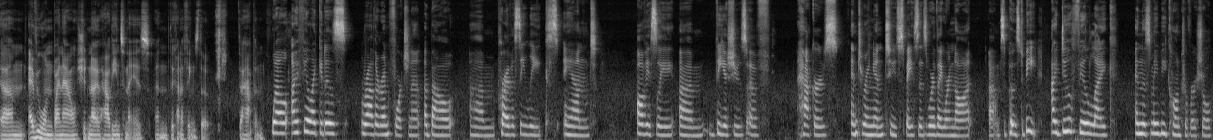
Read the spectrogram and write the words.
um, everyone by now should know how the internet is and the kind of things that that happen. Well, I feel like it is rather unfortunate about um, privacy leaks and obviously um, the issues of hackers entering into spaces where they were not um, supposed to be. I do feel like, and this may be controversial,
